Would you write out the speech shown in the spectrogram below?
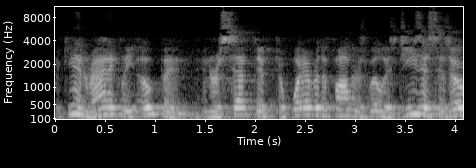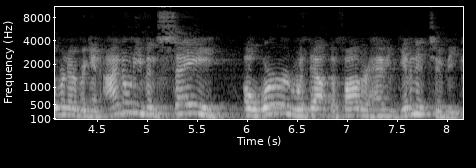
Again, radically open and receptive to whatever the Father's will is. Jesus says over and over again, I don't even say a word without the Father having given it to me.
